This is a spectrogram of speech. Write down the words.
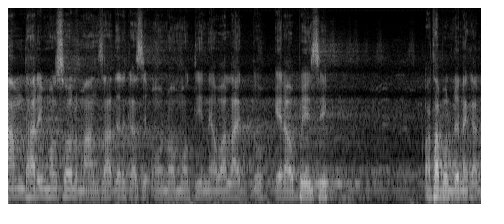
নামধারী মুসলমান যাদের কাছে অনুমতি নেওয়া লাগতো, এরাও পেয়েছে। কথা বললেন না কেন?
